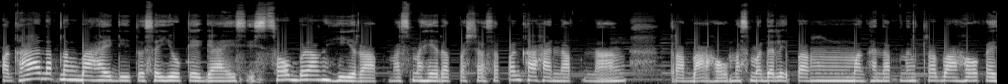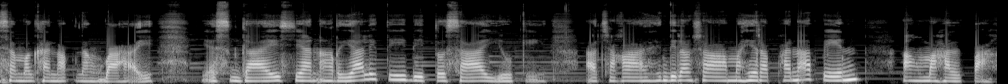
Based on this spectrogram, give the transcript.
paghanap ng bahay dito sa UK guys is sobrang hirap. Mas mahirap pa siya sa paghahanap ng trabaho. Mas madali pang maghanap ng trabaho kaysa maghanap ng bahay. Yes guys, yan ang reality dito sa UK. At saka hindi lang siya mahirap hanapin, ang mahal pa.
